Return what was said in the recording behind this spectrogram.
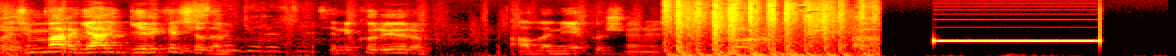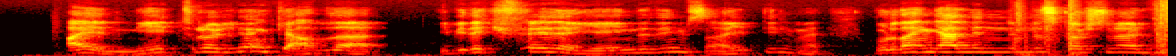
Bacım var gel geri kaçalım. Seni koruyorum. Abla niye koşuyorsun öyle? Hayır niye trollüyorsun ki abla? Bir de küfür ediyorsun yayında değil misin? Ayıp değil mi? Buradan geldin dümdüz koştun öldün.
